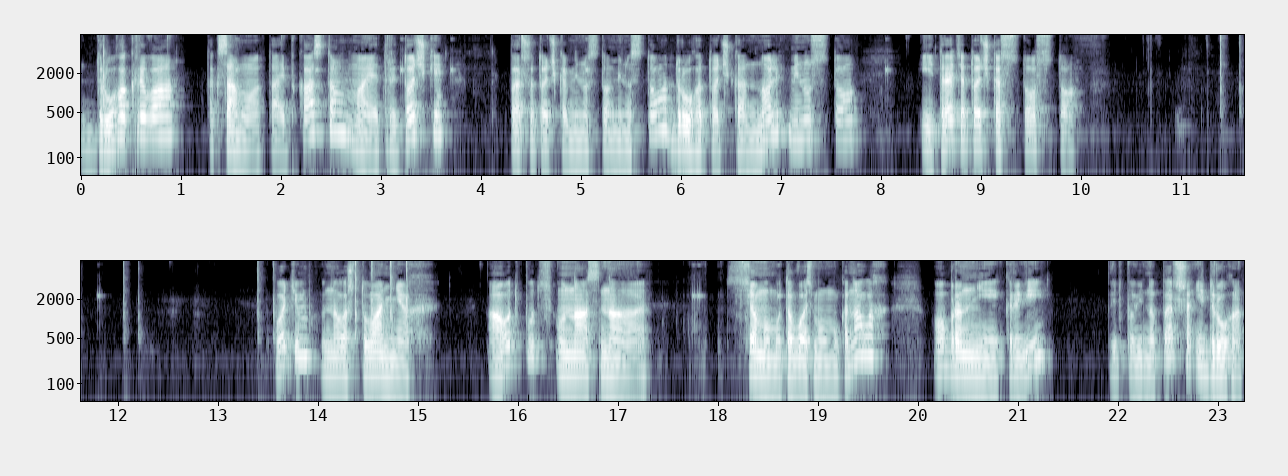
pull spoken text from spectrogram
Друга крива, так само Type Custom, має три точки. Перша точка мінус 100, мінус 100, друга точка 0, мінус 100, і третя точка 100, 100. Потім в налаштуваннях Outputs у нас на 7 та 8 каналах обрані криві, відповідно, перша і друга.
